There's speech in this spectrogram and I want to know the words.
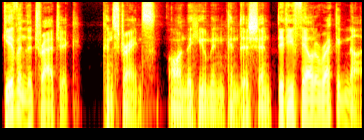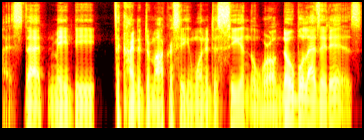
given the tragic constraints on the human condition? Did he fail to recognize that maybe the kind of democracy he wanted to see in the world, noble as it is,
